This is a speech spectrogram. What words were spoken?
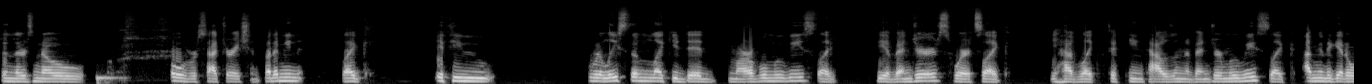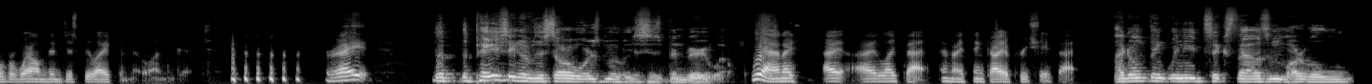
then there's no oversaturation. But I mean, like, if you release them like you did Marvel movies, like the Avengers, where it's like you have like fifteen thousand Avenger movies, like I'm gonna get overwhelmed and just be like, no, I'm good, right? The the pacing of the Star Wars movies has been very well. yeah and I, I i like that and i think i appreciate that I don't think we need 6,000 Marvel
